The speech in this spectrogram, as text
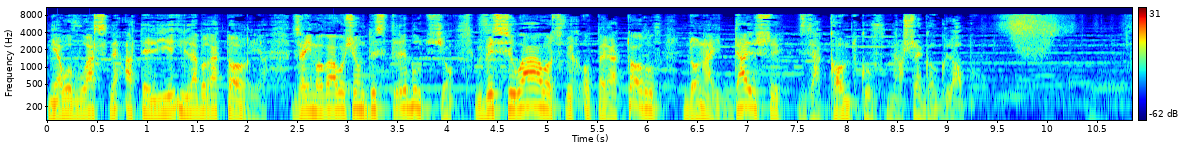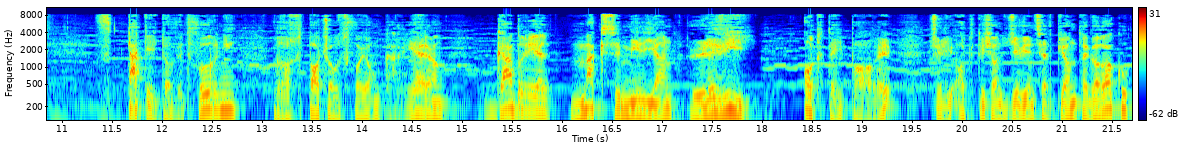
Miało własne atelier i laboratoria. Zajmowało się dystrybucją. Wysyłało swych operatorów do najdalszych zakątków naszego globu. W takiej to wytwórni rozpoczął swoją karierę Gabriel Maksymilian Levy. Od tej pory, czyli od 1905 roku,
